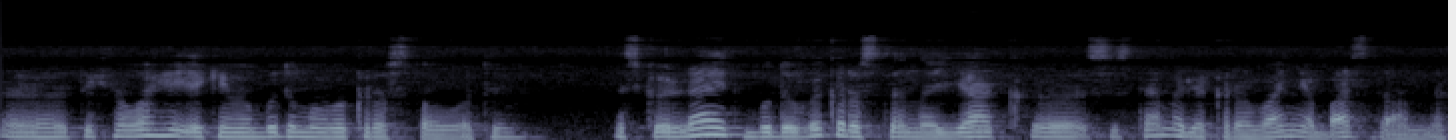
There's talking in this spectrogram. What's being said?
Е, Технології, які ми будемо використовувати. SQLite буде використана як е, система для керування баз даних.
